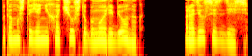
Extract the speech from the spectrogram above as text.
потому что я не хочу, чтобы мой ребенок родился здесь.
